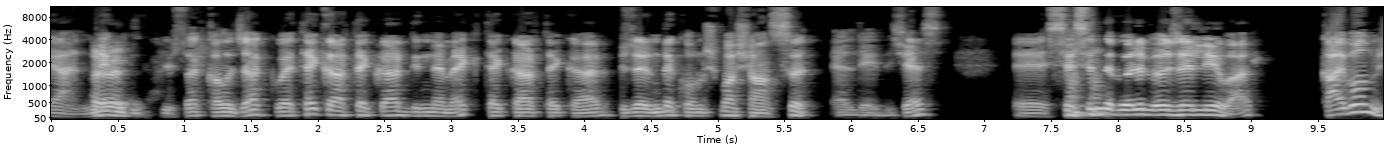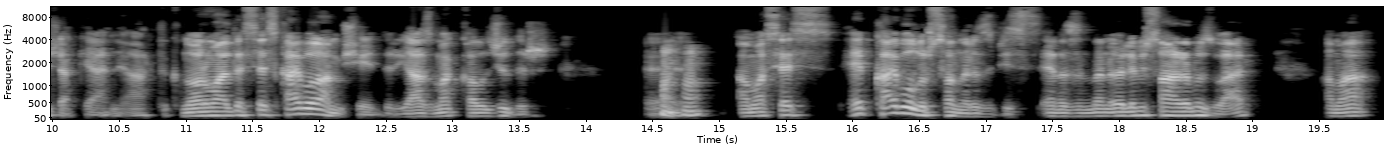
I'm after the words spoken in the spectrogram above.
Yani ne evet. konuştuysak kalacak ve tekrar tekrar dinlemek, tekrar tekrar üzerinde konuşma şansı elde edeceğiz. E, sesin de böyle bir özelliği var. Kaybolmayacak yani artık. Normalde ses kaybolan bir şeydir. Yazmak kalıcıdır. E, ama ses hep kaybolur sanırız biz. En azından öyle bir sanrımız var. Ama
